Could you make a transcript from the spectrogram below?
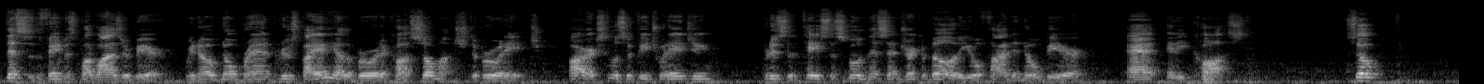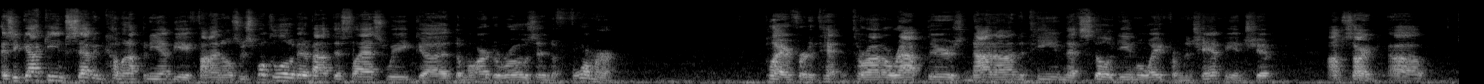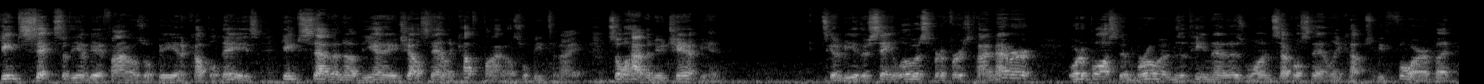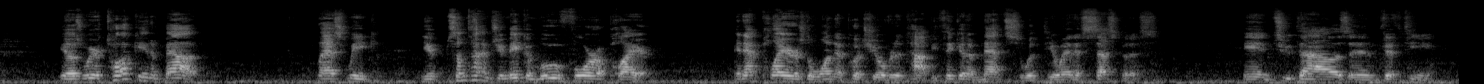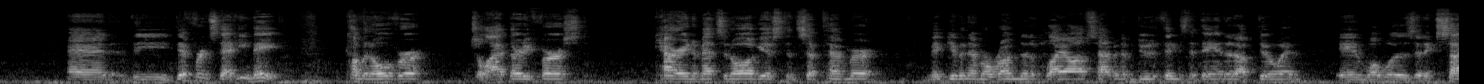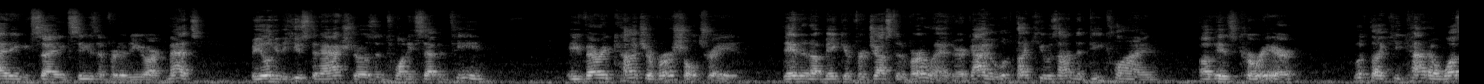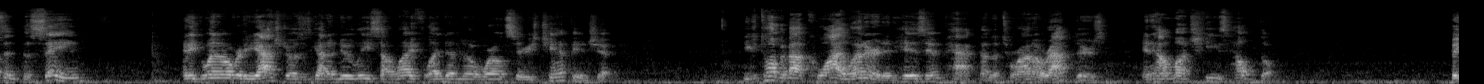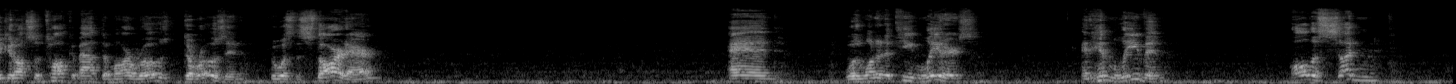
This is the famous Budweiser beer. We know of no brand produced by any other brewer that costs so much to brew and age. Our exclusive feature with aging produces the taste of smoothness and drinkability you will find in no beer at any cost. So as you got Game Seven coming up in the NBA Finals, we spoke a little bit about this last week. Uh, DeMar DeRozan, the former player for the Toronto Raptors, not on the team that's still a game away from the championship. I'm sorry. Uh, game six of the NBA Finals will be in a couple days. Game seven of the NHL Stanley Cup Finals will be tonight. So we'll have a new champion. It's going to be either St. Louis for the first time ever or the Boston Bruins, a team that has won several Stanley Cups before. But you know, as we were talking about last week, you sometimes you make a move for a player, and that player is the one that puts you over the top. You think of the Mets with Yoenis Cespedes in 2015, and the difference that he made coming over July 31st, carrying the Mets in August and September, giving them a run to the playoffs, having them do the things that they ended up doing in what was an exciting, exciting season for the New York Mets. But you look at the Houston Astros in 2017, a very controversial trade they ended up making for Justin Verlander, a guy who looked like he was on the decline of his career, looked like he kind of wasn't the same. And he went over to the Astros. He's got a new lease on life, led them to a World Series championship. You can talk about Kawhi Leonard and his impact on the Toronto Raptors and how much he's helped them. But you could also talk about DeMar Rose, DeRozan, who was the star there, and was one of the team leaders, and him leaving, all of a sudden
